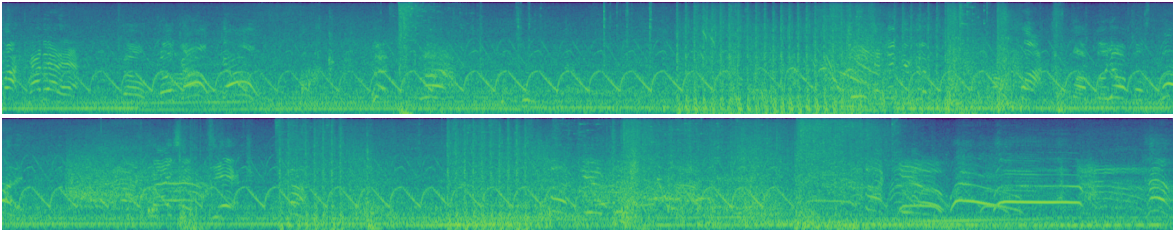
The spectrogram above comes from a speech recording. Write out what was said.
Fuck, how'd that happen? Go, go, go, go! Jeez, I think they're gonna... Oh, fuck! Look, we almost bought it! Ah, guy's a dick! Fuck! Fuck you, too! Fuck you! Hell!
